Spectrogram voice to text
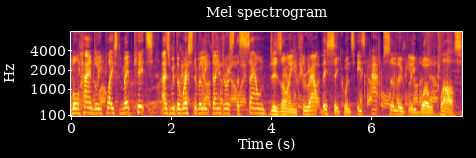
More handily placed medkits. As with the rest of Elite Dangerous the sound design throughout this sequence is absolutely world class.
